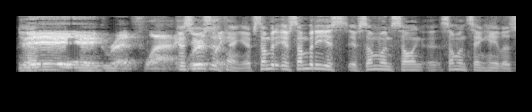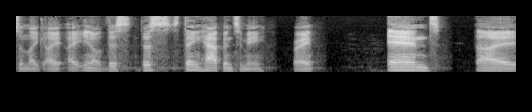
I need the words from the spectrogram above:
Yeah. Big red flag. Because here's the like, thing: if somebody, if somebody is, if someone's selling, someone's saying, "Hey, listen, like I, I, you know, this this thing happened to me, right?" And uh,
